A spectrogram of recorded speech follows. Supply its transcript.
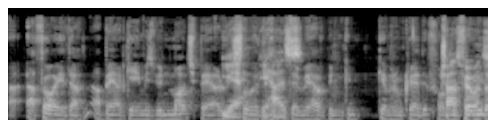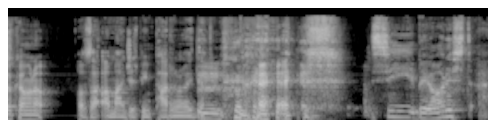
I, I thought he had a, a better game. He's been much better Yeah, recently he than, has. than we have been giving him credit for. Transfer window coming up? Or is that, am I just being paranoid? See, to be honest, I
